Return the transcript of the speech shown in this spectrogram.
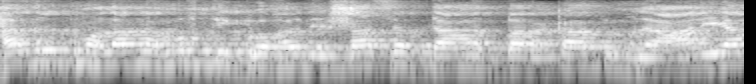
حضرت مولانا مفتی گوهر دے شاہ صاحب دامت برکاتم العالیہ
